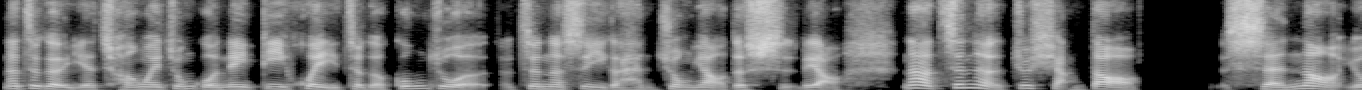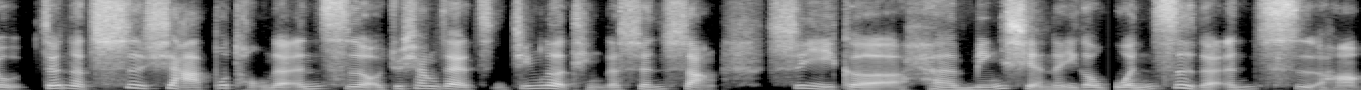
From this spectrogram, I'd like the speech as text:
那这个也成为中国内地会这个工作真的是一个很重要的史料。那真的就想到。神呢、哦，有真的赐下不同的恩赐哦，就像在金乐亭的身上，是一个很明显的一个文字的恩赐哈。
